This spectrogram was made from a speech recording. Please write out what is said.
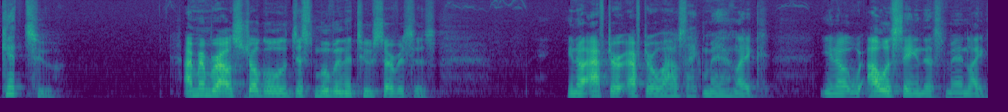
get to. I remember I was struggling with just moving the two services. You know, after after a while, I was like, man, like, you know, I was saying this, man, like,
